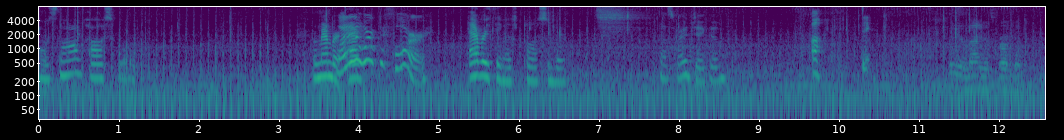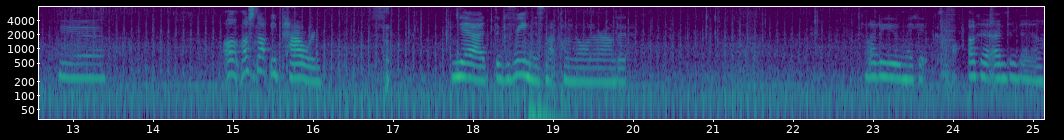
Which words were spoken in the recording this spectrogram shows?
No, it's not possible. Remember, Why did it work before? everything is possible. That's right, Jacob. Ah, I think your magnet's broken. Yeah. Oh, it must not be powered. Yeah, the green is not coming on around it. How do you make it? Okay, I think I know.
